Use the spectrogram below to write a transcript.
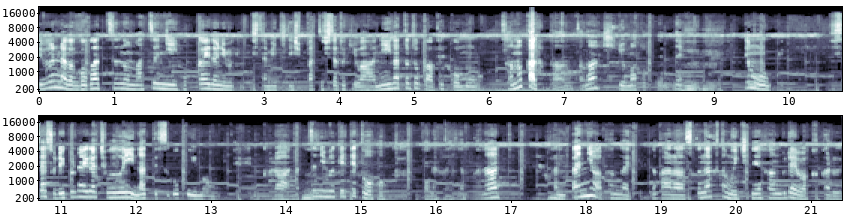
自分らが5月の末に北海道に向けて下道で出発した時は、新潟とかは結構もう寒かったのかな？昼間とかでもね。うんうん。でも、実際それぐらいがちょうどいいなってすごく今思っているから、夏に向けて東北みたいな感じなのかなって、簡単には考えてる。だから少なくとも1年半ぐらいはかかる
